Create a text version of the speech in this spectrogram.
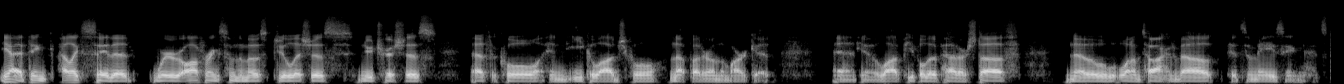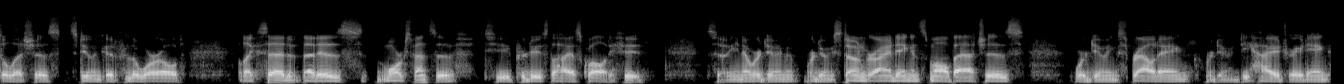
Yeah, I think I like to say that we're offering some of the most delicious, nutritious, ethical, and ecological nut butter on the market. And you know, a lot of people that have had our stuff know what I'm talking about. It's amazing. It's delicious. It's doing good for the world. Like I said, that is more expensive to produce the highest quality food. So, you know, we're doing we're doing stone grinding in small batches. We're doing sprouting, we're doing dehydrating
